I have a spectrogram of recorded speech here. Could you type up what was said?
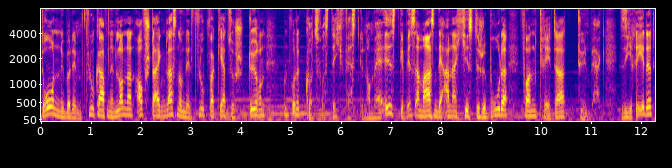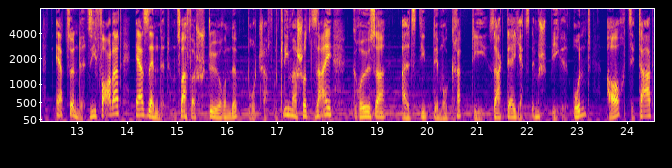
Drohnen über dem Flughafen in London aufsteigen lassen, um den Flugverkehr zu stören und wurde kurzfristig festgenommen. Er ist gewissermaßen der anarchistische Bruder von Greta Thunberg. Sie redet, er zündet. Sie fordert, er sendet. Und zwar verstörende Botschaften. Klimaschutz sei größer als die Demokratie, sagt er jetzt im Spiegel. Und auch, Zitat,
